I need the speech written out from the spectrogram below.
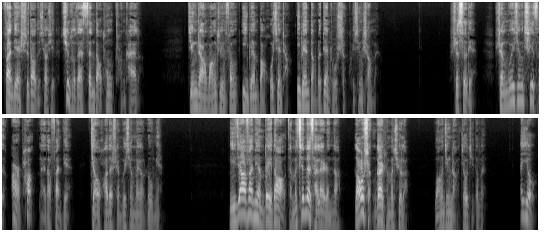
饭店失盗的消息迅速在三道通传开了。警长王俊峰一边保护现场，一边等着店主沈奎星上门。十四点。沈奎星妻子二胖来到饭店，狡猾的沈奎星没有露面。你家饭店被盗，怎么现在才来人呢？老沈干什么去了？王警长焦急地问。哎呦，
